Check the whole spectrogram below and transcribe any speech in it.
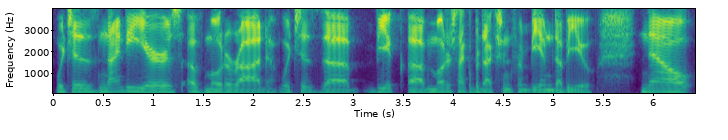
which is 90 years of Motorrad, which is uh, vehicle, uh, motorcycle production from BMW. Now,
